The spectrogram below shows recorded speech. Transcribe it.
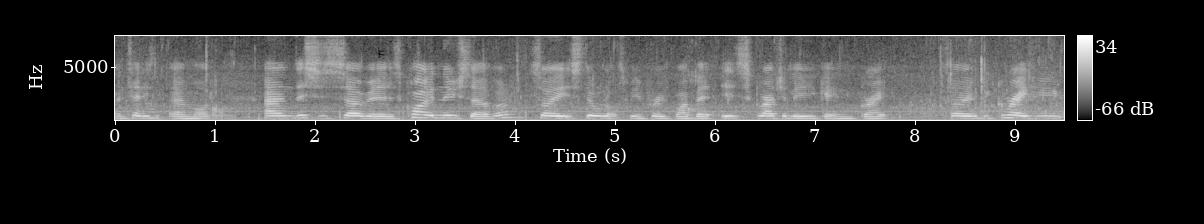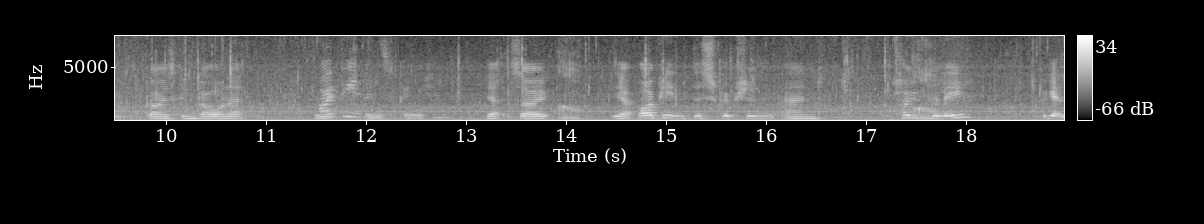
and Teddy's a mod. And this is server is quite a new server, so it's still a lot to be improved by, but it's gradually getting great. So it'd be great if you guys can go on it. IP in the description. Yeah, so yeah, IP in the description, and hopefully, if we get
